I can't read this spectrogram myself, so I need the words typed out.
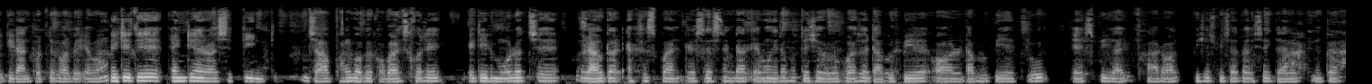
এটি রান করতে পারবে এবং এটিতে অ্যান্টিনা রয়েছে তিনটি, যা ভালোভাবে কভারেজ করে। এটির মোড হচ্ছে router access point recess center এবং নিরাপত্তা হিসেবে ব্যবহার করা হয়েছে ডাব্লিউপিএ আর ডাব্লিউপিএ টু এসপিআই ফায়ারওয়াল বিশেষ ফিচার রয়েছে গ্যারেট নেটওয়ার্ক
